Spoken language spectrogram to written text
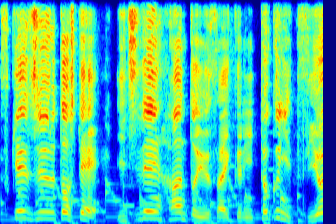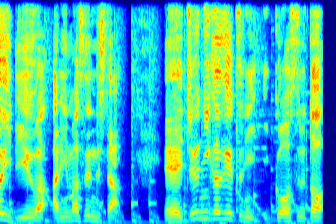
スケジュールとして1年半というサイクルに特に強い理由はありませんでした。えー、12ヶ月に移行すると、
